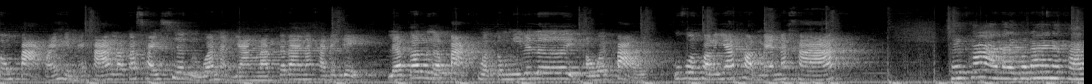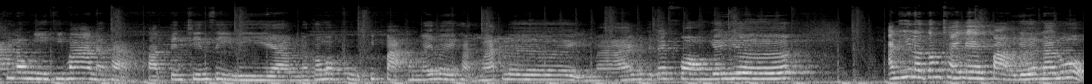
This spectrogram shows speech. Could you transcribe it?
ตรงปากไว้เห็นไหมคะ แล้วก็ใช้เชือกหรือว่าหนังยางรัดก็ได้นะคะ เด็กๆ แล้วก็เหลือปากขวดตรงนี้ไว้เลย เอาไว้เป่าครูฝนขออนุญาตถอดแมสนะคะใช้ผ้าอะไรก็ได้นะคะ ที่เรามีที่บ้านนะคะตัดเป็นชิ้นสี่เหลี่ยม แล้วก็มาผูกที่ปากมันไว้เลยค่ะมัดเลยไม้มันจะได้ฟองเยอะๆ อันนี้เราต้องใช้แรงเป่าเยอะนะลูก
